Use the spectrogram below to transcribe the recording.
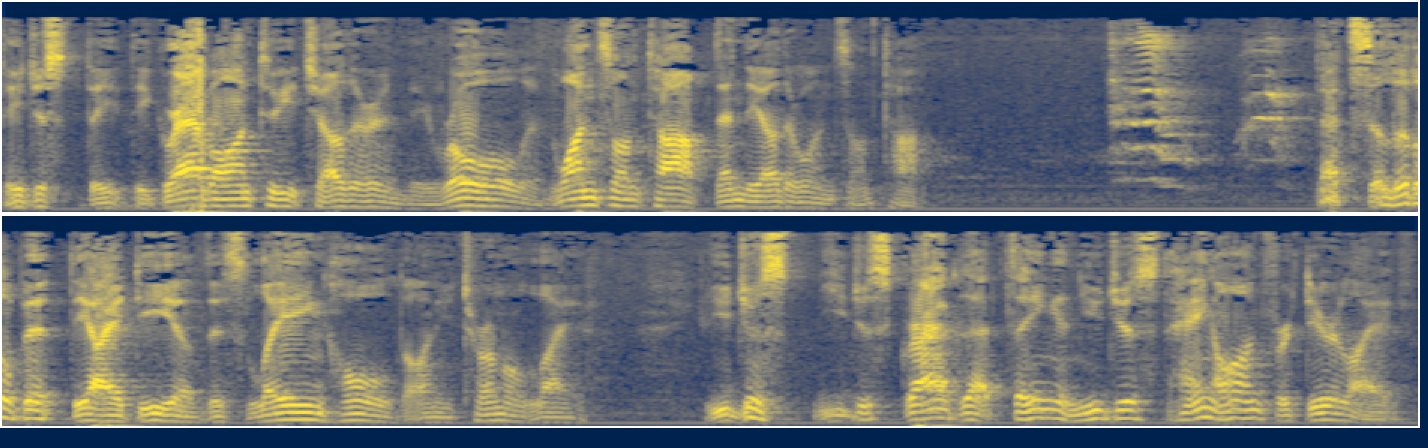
they just they, they grab onto each other and they roll and one's on top, then the other one's on top. That's a little bit the idea of this laying hold on eternal life. You just, you just grab that thing and you just hang on for dear life.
